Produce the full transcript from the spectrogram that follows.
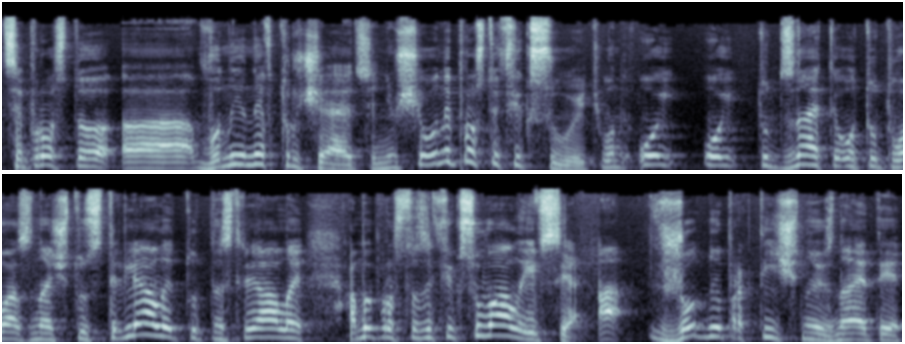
це просто а, вони не втручаються ні в що, вони просто фіксують. Вони, ой, ой, тут знаєте, отут вас, значить, тут стріляли, тут не стріляли, а ми просто зафіксували і все. А жодної практичної, знаєте,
